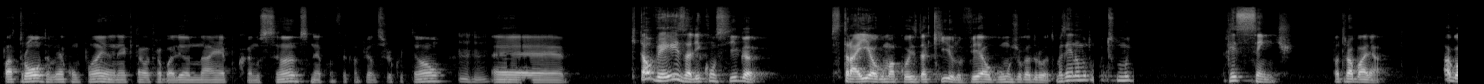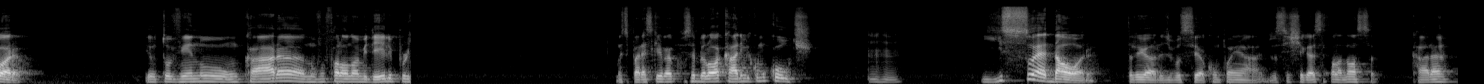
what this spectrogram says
o patrão também acompanha, né? Que estava trabalhando na época no Santos, né? Quando foi campeão do circuitão. Uhum. É, que talvez ali consiga extrair alguma coisa daquilo, ver algum jogador outro. Mas ainda muito, muito, muito recente para trabalhar. Agora, eu tô vendo um cara, não vou falar o nome dele, porque... mas parece que ele vai com o CBLOL Academy como coach. Uhum. E isso é da hora, tá ligado? De você acompanhar, de você chegar e você falar, nossa, cara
